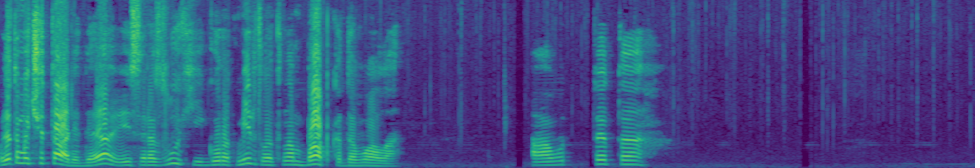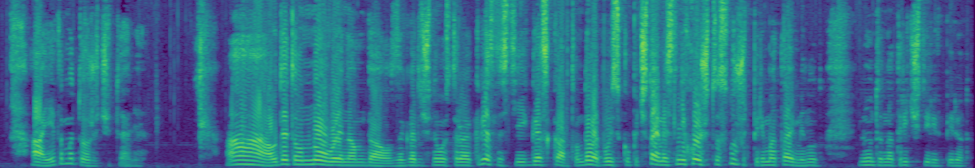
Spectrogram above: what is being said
Вот это мы читали, да? Из разлухи и город Миртл это нам бабка давала. А вот это... А, это мы тоже читали. А, вот это он новое нам дал. Загадочный остров окрестности и газ-карту. Ну давай поиску почитаем. Если не хочешь это слушать, перемотай минут, минуты на 3-4 вперед.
